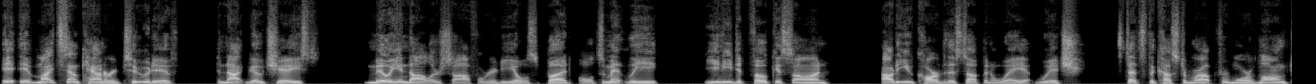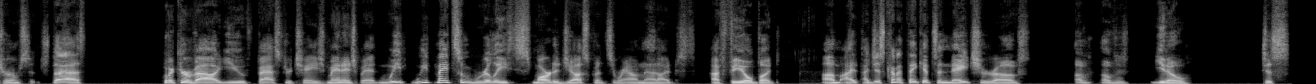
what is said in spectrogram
it, it might sound counterintuitive to not go chase million dollar software deals, but ultimately you need to focus on how do you carve this up in a way at which sets the customer up for more long term success, quicker value, faster change management. And we've we've made some really smart adjustments around that. I I feel, but um, I, I just kind of think it's a nature of of of you know just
